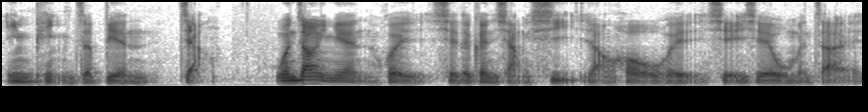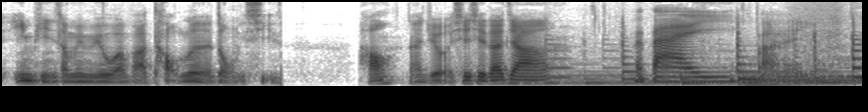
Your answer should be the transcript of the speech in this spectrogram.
音频这边讲。文章里面会写得更详细，然后会写一些我们在音频上面没有办法讨论的东西。好，那就谢谢大家，拜拜，拜。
